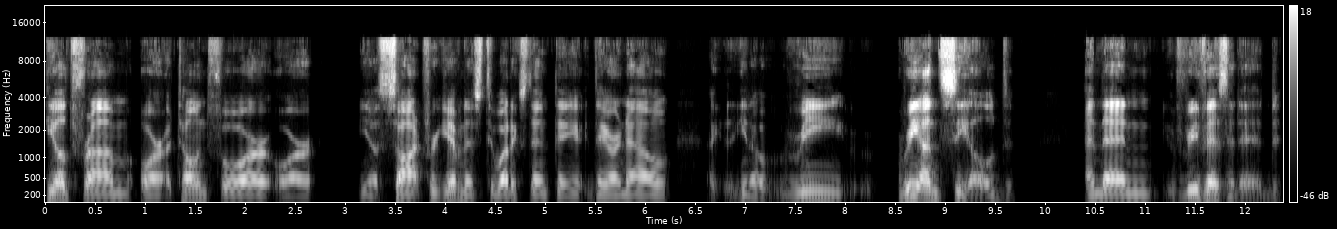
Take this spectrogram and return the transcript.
healed from or atoned for or you know sought forgiveness to what extent they they are now you know re re-unsealed and then revisited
